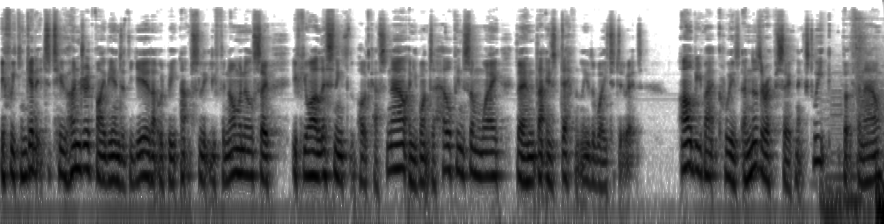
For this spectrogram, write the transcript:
If we can get it to 200 by the end of the year, that would be absolutely phenomenal. So if you are listening to the podcast now and you want to help in some way, then that is definitely the way to do it. I'll be back with another episode next week, but for now,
